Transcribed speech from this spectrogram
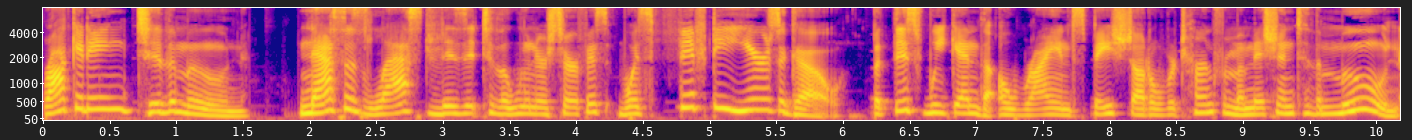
Rocketing to the moon. NASA's last visit to the lunar surface was 50 years ago, but this weekend the Orion space shuttle returned from a mission to the moon.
